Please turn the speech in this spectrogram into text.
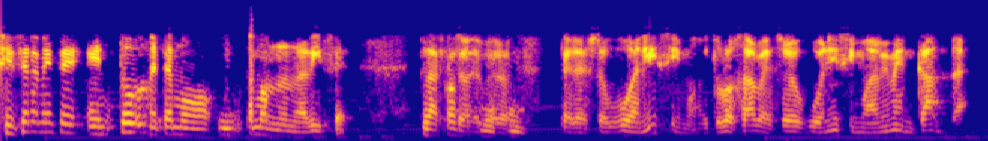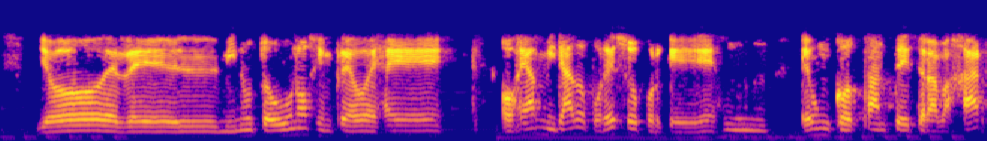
sinceramente en todo metemos, metemos las narices. las cosas. pero, eso es buenísimo, y tú lo sabes, eso es buenísimo, a mí me encanta. Yo desde el minuto uno siempre os he, os he admirado por eso, porque es un, es un constante trabajar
